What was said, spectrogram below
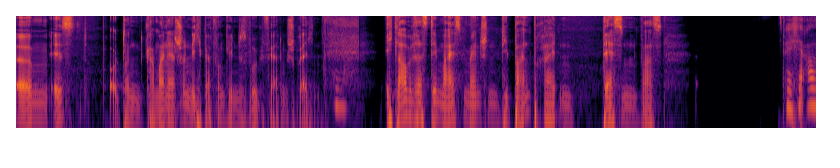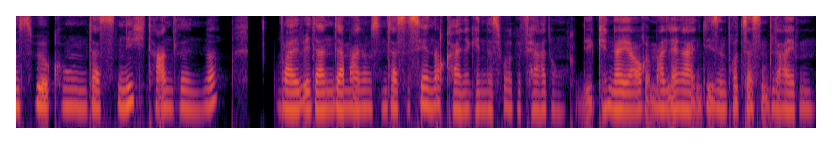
ähm, ist, dann kann man ja schon nicht mehr von Kindeswohlgefährdung sprechen. Ich glaube, dass den meisten Menschen die Bandbreiten dessen, was Welche Auswirkungen das Nichthandeln, ne? Weil wir dann der Meinung sind, dass es hier noch keine Kindeswohlgefährdung. Die Kinder ja auch immer länger in diesen Prozessen bleiben.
